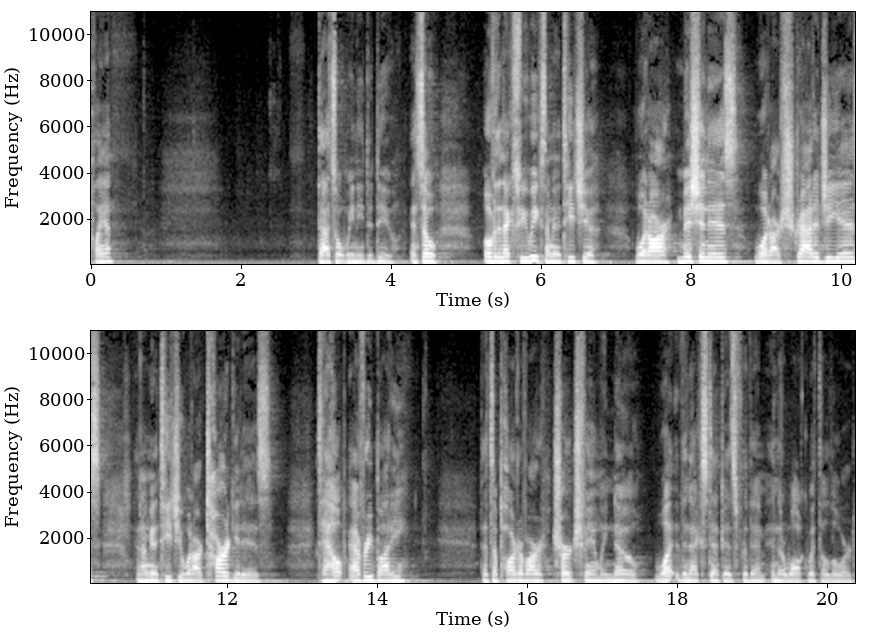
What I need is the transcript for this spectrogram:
plan? That's what we need to do. And so, over the next few weeks, I'm going to teach you what our mission is, what our strategy is, and I'm going to teach you what our target is to help everybody that's a part of our church family know what the next step is for them in their walk with the Lord.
